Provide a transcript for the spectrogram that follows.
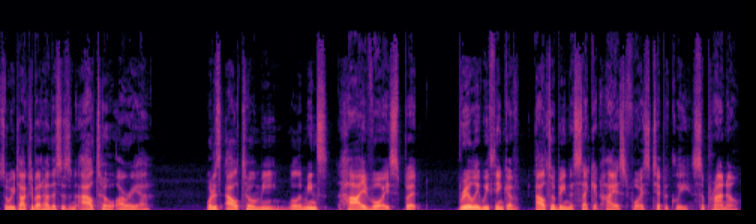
So we talked about how this is an alto aria. What does alto mean? Well, it means high voice, but really we think of alto being the second highest voice, typically. Soprano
